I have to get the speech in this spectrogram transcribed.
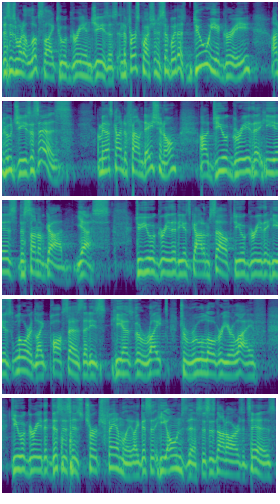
This is what it looks like to agree in Jesus. And the first question is simply this: Do we agree on who Jesus is? I mean, that's kind of foundational. Uh, do you agree that he is the Son of God? Yes. Do you agree that he is God himself? Do you agree that he is Lord, like Paul says, that he's, he has the right to rule over your life? Do you agree that this is his church family? Like this is, he owns this. This is not ours, it's his.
